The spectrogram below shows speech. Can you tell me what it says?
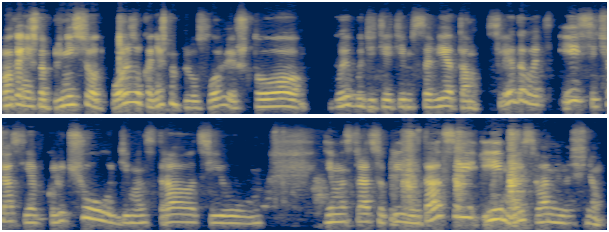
он, конечно, принесет пользу, конечно, при условии, что вы будете этим советам следовать. И сейчас я включу демонстрацию, демонстрацию презентации, и мы с вами начнем.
